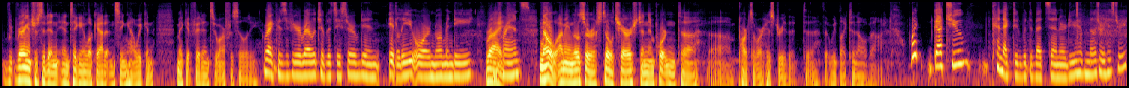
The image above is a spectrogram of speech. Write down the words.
very interested in, in taking a look at it and seeing how we can make it fit into our facility. Right, because if your relative, let's say, served in Italy or Normandy, right. France. No, I mean those are still cherished and important uh, uh, parts of our history that uh, that we'd like to know about. What got you connected with the Vet Center? Do you have military history?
